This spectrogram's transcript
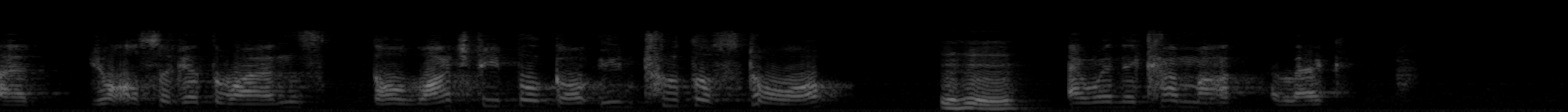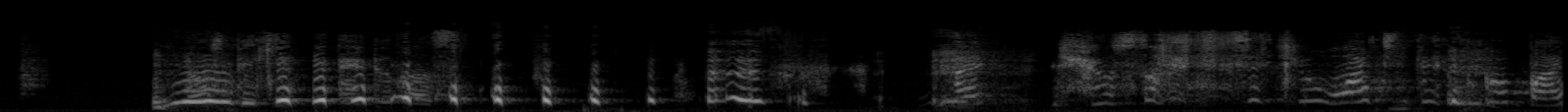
but you'll also get the ones they'll watch people go into the store, hmm and when they come out, they're like, no speaking, they do this. Like, you you watched them go buy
